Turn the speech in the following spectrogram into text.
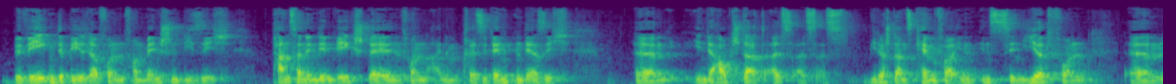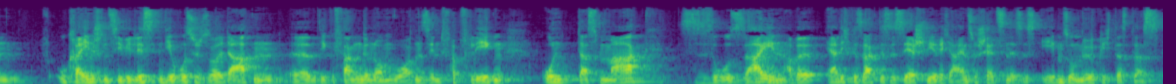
bewegende Bilder von, von Menschen, die sich Panzern in den Weg stellen, von einem Präsidenten, der sich ähm, in der Hauptstadt als, als, als Widerstandskämpfer in, inszeniert von ähm, ukrainischen Zivilisten, die russische Soldaten, äh, die gefangen genommen worden sind, verpflegen. Und das mag so sein, aber ehrlich gesagt, es ist sehr schwierig einzuschätzen. Es ist ebenso möglich, dass das,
